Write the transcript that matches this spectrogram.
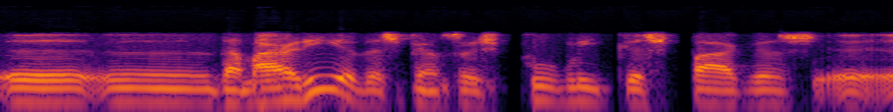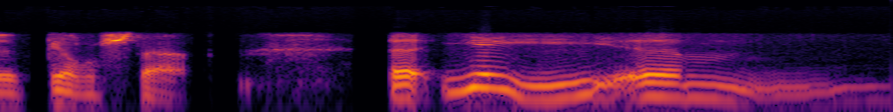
uh, da maioria das pensões públicas pagas pelo Estado. e aí, um,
